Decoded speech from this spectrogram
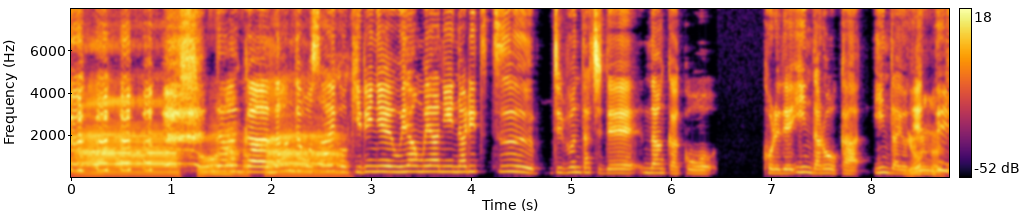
ああ、そうななんのか。か何でも最後霧にうやむやになりつつ、自分たちでなんかこう、これでいいんだろうか、いいんだよね夜のっていう。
